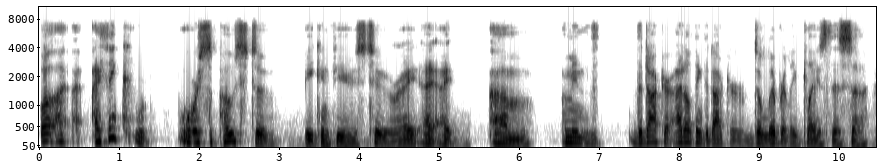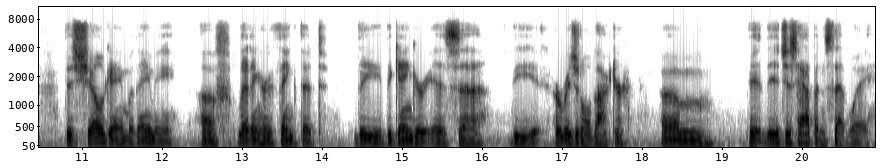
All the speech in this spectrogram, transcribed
Well, I, I- I think we're- we're supposed to be confused too, right? I, I, um, I mean, the, doctor. I don't think the doctor deliberately plays this uh, this shell game with Amy of letting her think that the the Ganger is uh, the original doctor. Um, it, it just happens that way.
